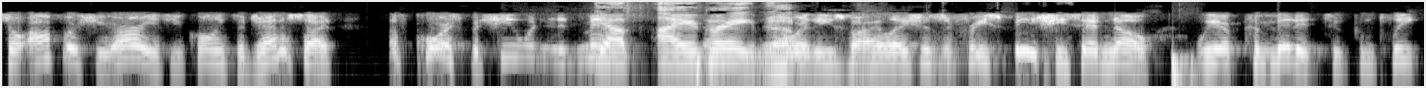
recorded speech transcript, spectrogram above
So, a fortiori, if you're calling for genocide, of course, but she wouldn't admit. Yep, I agree. Yep. were these violations of free speech. She said, "No, we are committed to complete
